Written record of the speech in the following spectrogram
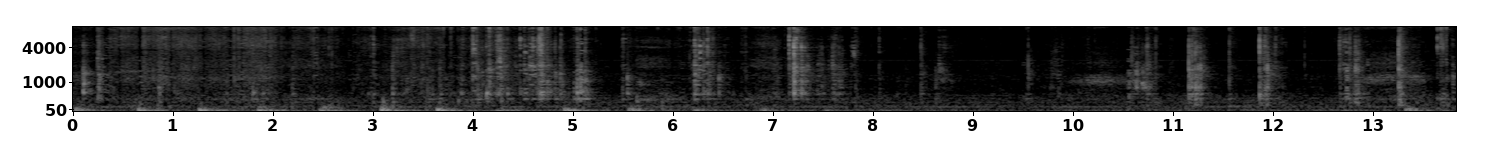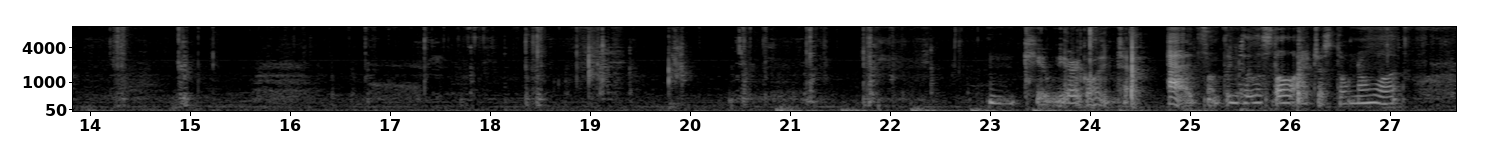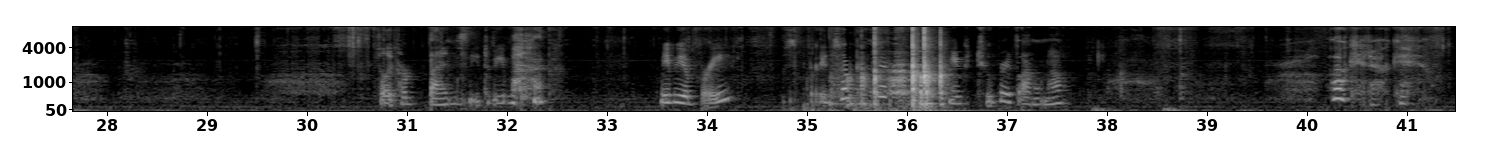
Okay, we are going to add something to the stall. I just don't know what. I feel like her bangs need to be back. Maybe a braid? Is braids okay? Maybe two braids? I don't know. Okay, okay.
